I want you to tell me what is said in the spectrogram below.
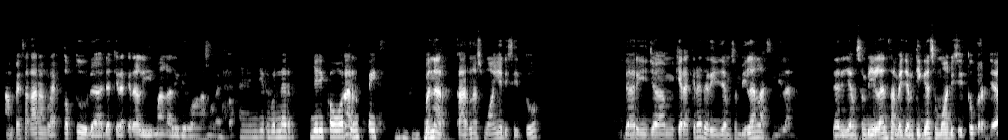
sampai sekarang laptop tuh udah ada kira-kira lima kali di ruang tamu laptop. Anjir bener. Jadi co-working space. Benar, karena semuanya di situ dari jam kira-kira dari jam 9 lah, 9. Dari jam 9 sampai jam 3 semua di situ kerja.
